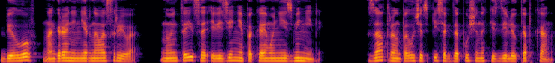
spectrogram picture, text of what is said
Белов на грани нервного срыва, но интуиция и везение пока ему не изменили. Завтра он получит список допущенных к изделию капкан,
